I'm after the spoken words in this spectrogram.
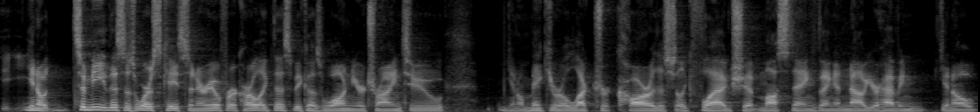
you know, to me, this is worst case scenario for a car like this because one, you're trying to, you know, make your electric car this like flagship Mustang thing, and now you're having, you know,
